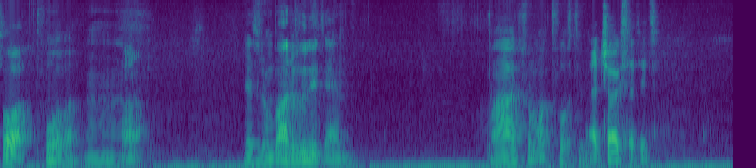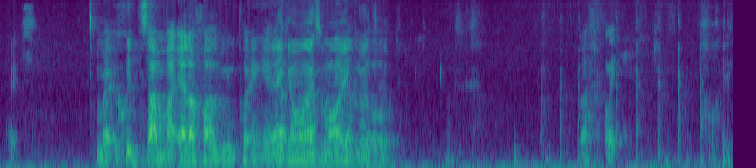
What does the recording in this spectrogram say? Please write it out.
Två. Två va? Ja, Jag tror de bara hade vunnit en. Nej, jag tror de har två stycken. jag tror också att det Skit. Men skitsamma, i alla fall min poäng är Lika många som AIK ändå- typ. Va? Oj. AIK.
